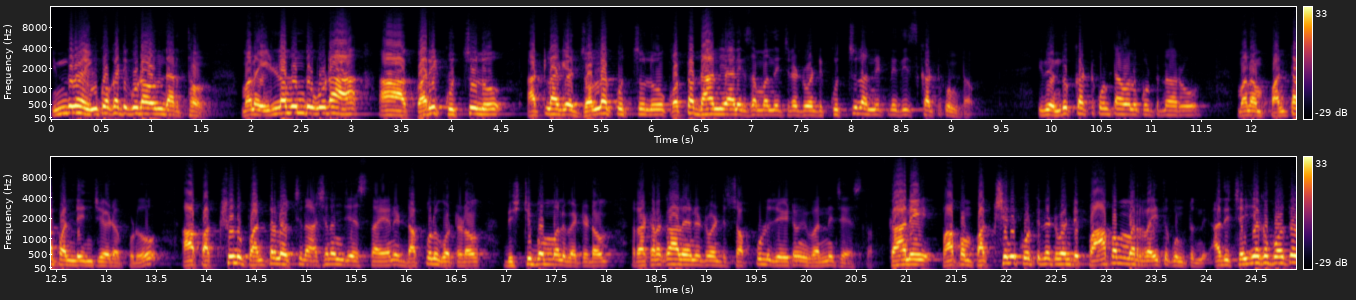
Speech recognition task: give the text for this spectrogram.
ఇందులో ఇంకొకటి కూడా ఉంది అర్థం. మన ఇళ్ళ ముందు కూడా ఆ వరి కుచ్చులు అట్లాగే జొన్న కుచ్చులు కొత్త ధాన్యానికి సంబంధించినటువంటి కుచ్చులు అన్నింటినీ తీసి కట్టుకుంటాం. ఇది ఎందుకు కట్టుకుంటాం అనుకుంటున్నారు? మనం పంట పండించేటప్పుడు ఆ పక్షులు పంటను వచ్చి నాశనం చేస్తాయని డప్పులు కొట్టడం దిష్టి బొమ్మలు పెట్టడం రకరకాలైనటువంటి చప్పులు చేయడం ఇవన్నీ చేస్తాం. కానీ పాపం పక్షిని కొట్టినటువంటి పాపం మరి రైతుకు ఉంటుంది. అది చెయ్యకపోతే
